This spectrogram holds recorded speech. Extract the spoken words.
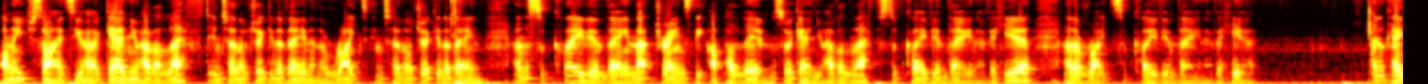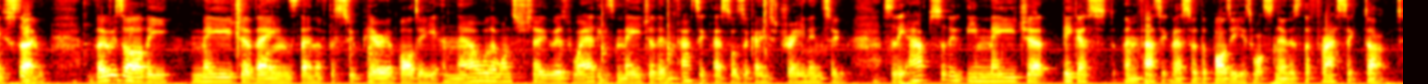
on each side. So you have, again, you have a left internal jugular vein and a right internal jugular vein. And the subclavian vein, that drains the upper limb. So again, you have a left subclavian vein over here and a right subclavian vein over here. Okay, so those are the major veins then of the superior body, and now what I want to show you is where these major lymphatic vessels are going to drain into. So the absolutely major, biggest lymphatic vessel of the body is what's known as the thoracic duct,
